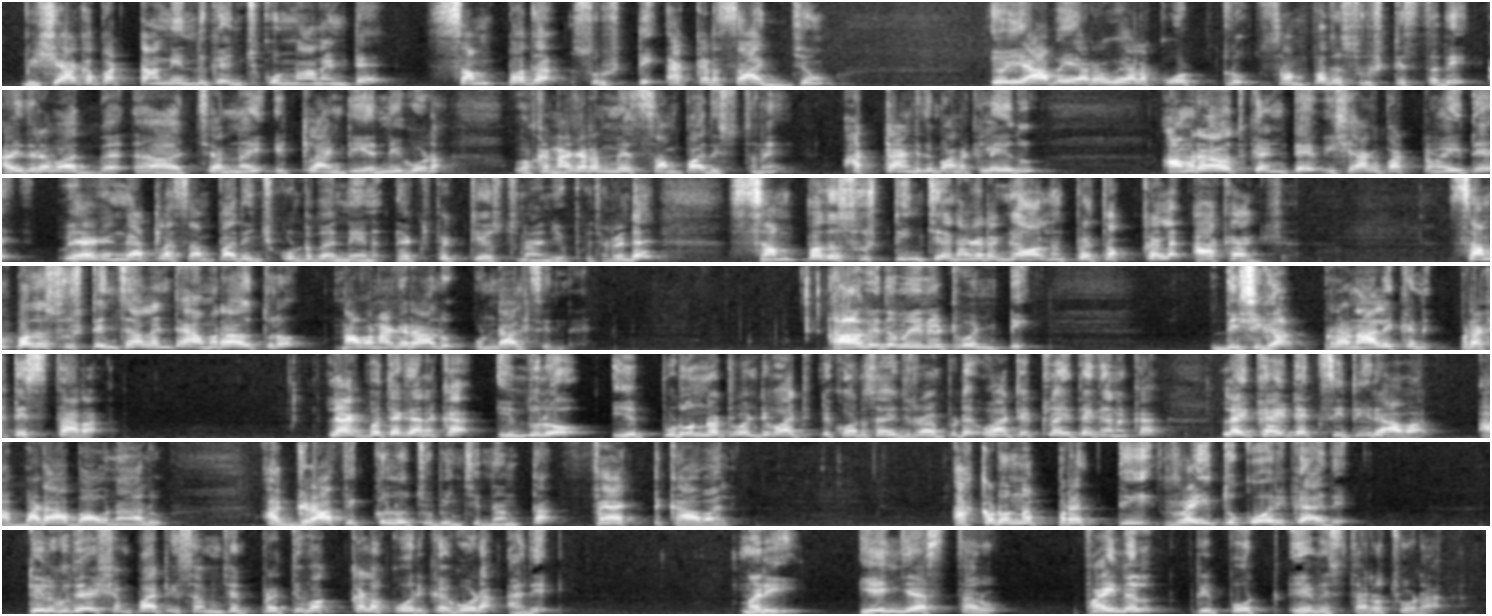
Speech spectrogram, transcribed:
విశాఖపట్నాన్ని ఎందుకు ఎంచుకున్నానంటే సంపద సృష్టి అక్కడ సాధ్యం? యాభై అరవై వేల కోట్లు సంపద సృష్టిస్తుంది. హైదరాబాద్ చెన్నై ఇట్లాంటివన్నీ కూడా ఒక నగరం మీద సంపాదిస్తున్నాయి. అట్లాంటిది మనకు లేదు. అమరావతి కంటే విశాఖపట్నం అయితే వేగంగా అట్లా సంపాదించుకుంటుందని నేను ఎక్స్పెక్ట్ చేస్తున్నాను అని చెప్పుకొచ్చారు అంటే సంపద సృష్టించే నగరం కావాలని ప్రతి ఒక్కళ్ళ ఆకాంక్ష. సంపద సృష్టించాలంటే అమరావతిలో నవనగరాలు ఉండాల్సిందే. ఆ విధమైనటువంటి దిశగా ప్రణాళికని ప్రకటిస్తారా? లేకపోతే కనుక ఇందులో ఎప్పుడున్నటువంటి వాటిని కొనసాగించడం? ఇప్పుడు వాటిట్లో అయితే కనుక లైక్ హైటెక్ సిటీ రావాలి. ఆ బడా భవనాలు ఆ గ్రాఫిక్లో చూపించిందంతా ఫ్యాక్ట్ కావాలి. అక్కడున్న ప్రతి రైతు కోరిక అదే. తెలుగుదేశం పార్టీకి సంబంధించిన ప్రతి ఒక్కళ్ళ కోరిక కూడా అదే. మరి ఏం చేస్తారు? ఫైనల్ రిపోర్ట్ ఏమిస్తారో చూడాలి.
